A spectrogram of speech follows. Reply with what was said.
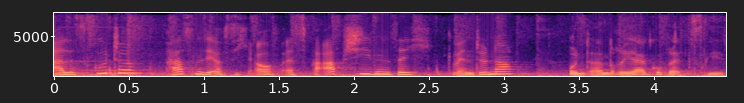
Alles Gute, passen Sie auf sich auf. Es verabschieden sich Gwen Dünner und Andrea Goretzky.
